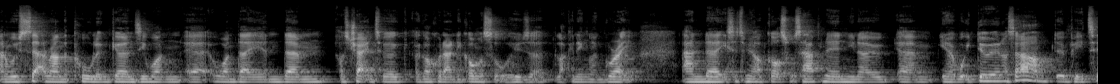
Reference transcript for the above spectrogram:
and we sat around the pool in Guernsey one uh, one day and um, I was chatting to a, a guy called Andy Gomersall who's a like an England great and uh, he said to me, "Oh, Gots, what's happening? You know, um, you know what you doing?" I said, oh, "I'm doing PT.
